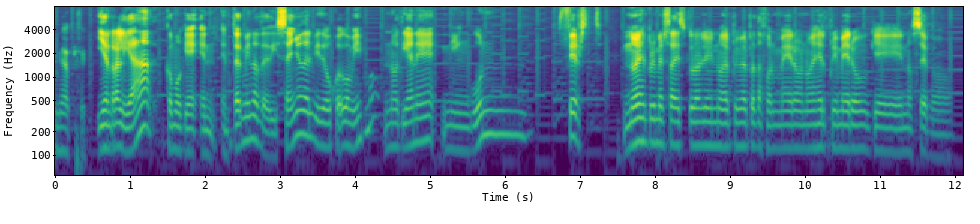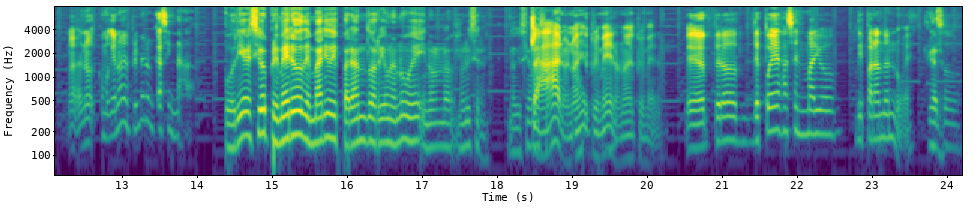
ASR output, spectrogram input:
Ya, perfecto. Y en realidad, como que en, en términos de diseño del videojuego mismo, no tiene ningún first. No es el primer side-scrolling, no es el primer plataformero, no es el primero que, no sé, no- no- como que no es el primero en casi nada. Podría haber sido el primero de Mario disparando arriba de una nube y no, no, no lo hicieron. No Claro, no es el primero, no es el primero. Eh, pero después hacen Mario disparando en nubes. Claro. Eso,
